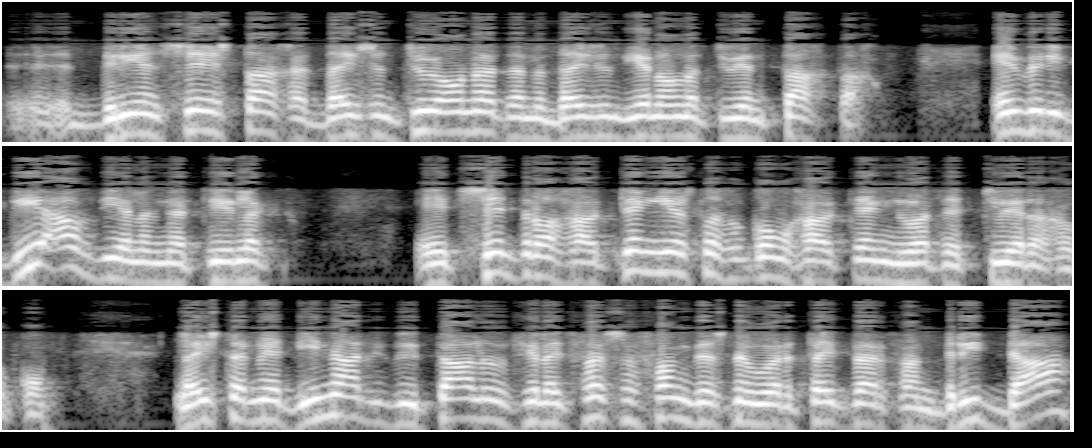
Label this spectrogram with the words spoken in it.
63 1200 en 1182. En by die B-afdeling natuurlik het Sentral Gauteng eerste gekom, Gauteng Noord het tweede gekom. Luister net hierna die totale hoeveelheid vis gevang, dis nou oor 'n tydperk van 3 dae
